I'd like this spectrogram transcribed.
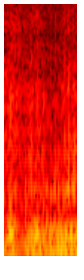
Mm-hmm.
